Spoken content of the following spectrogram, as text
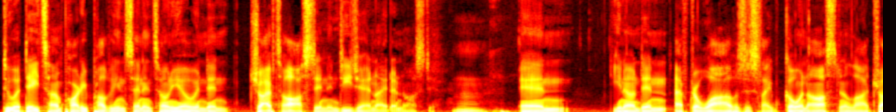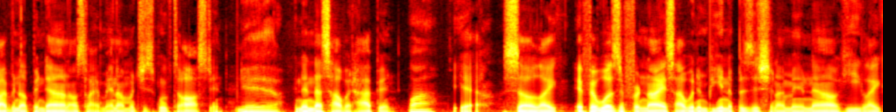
do a daytime party probably in San Antonio, and then drive to Austin and DJ at night in Austin. And you know, and then after a while, I was just like going to Austin a lot, driving up and down. I was like, man, I'm gonna just move to Austin, Yeah, yeah. and then that's how it happened. Wow. Yeah. So like, if it wasn't for Nice, I wouldn't be in the position I'm in now. He like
